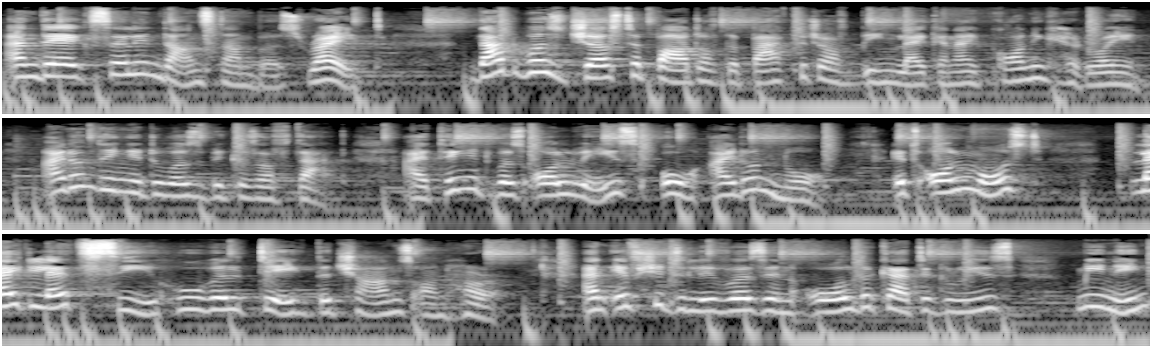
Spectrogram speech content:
and they excel in dance numbers, right? That was just a part of the package of being like an iconic heroine. I don't think it was because of that. I think it was always, oh, I don't know. It's almost like, let's see who will take the chance on her. And if she delivers in all the categories, meaning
